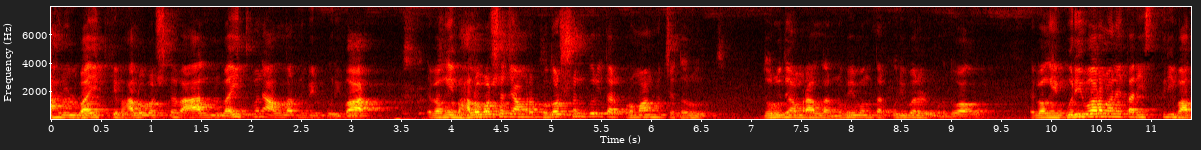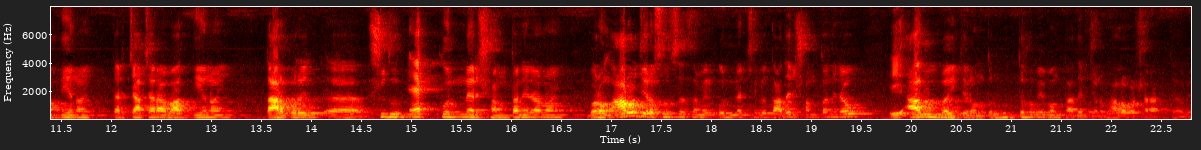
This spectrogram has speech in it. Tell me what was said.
আহলুল বাইতকে ভালোবাসতে হবে। আহলুল বাইত মানে আল্লাহ নবীর পরিবার। এবং এই ভালোবাসা যে আমরা প্রদর্শন করি, তার প্রমাণ হচ্ছে দরুদ। দরুদে আমরা আল্লাহ নবী এবং তার পরিবারের উপর দোয়া করি। এবং এই পরিবার মানে তার স্ত্রী বাদ দিয়ে নয়, তার চাচারা বাদ দিয়ে নয়, তারপরে শুধু এক কন্যার সন্তানেরা নয়, বরং আরও যে রসুল ইসলামের কন্যা ছিল, তাদের সন্তানেরাও এই আলুল বাইতের অন্তর্ভুক্ত হবে এবং তাদের জন্য ভালোবাসা রাখতে হবে।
